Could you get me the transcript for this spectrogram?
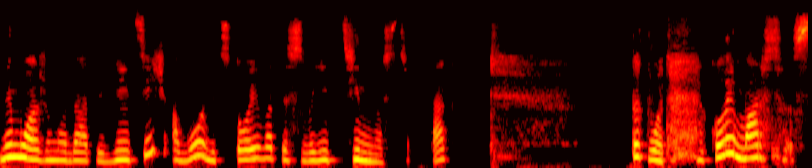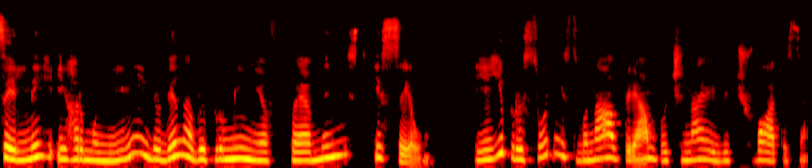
не можемо дати відсіч або відстоювати свої цінності. Так? Так от, коли Марс сильний і гармонійний, людина випромінює впевненість і силу. Її присутність вона прям починає відчуватися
